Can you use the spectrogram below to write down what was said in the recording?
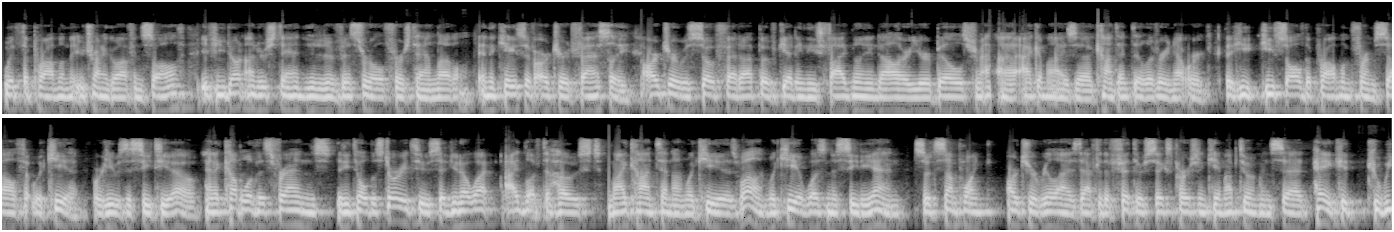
with the problem that you're trying to go off and solve if you don't understand it at a visceral firsthand level. In the case of Artur at Fastly, Artur was so fed up of getting these $5 million a year bills from uh, Akamai's uh, content delivery network that he, he solved the problem for himself at Wikia, where he was the CTO. And a couple of his friends that he told the story to said, you know what, I'd love to host my content on Wikia as well. And Wikia wasn't a CDN. So at some point, Artur realized after the fifth or sixth person came up to him and said, hey, could, could we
